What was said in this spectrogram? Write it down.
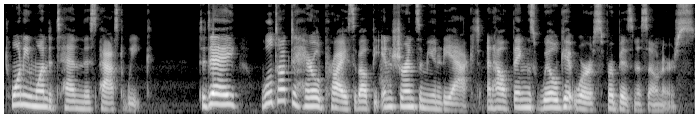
21 to 10 this past week. Today, We'll talk to Harold Price about the Insurance Immunity Act and how things will get worse for business owners.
